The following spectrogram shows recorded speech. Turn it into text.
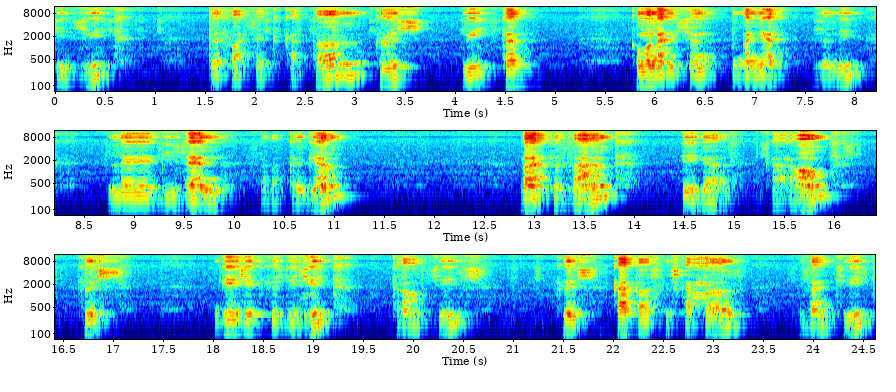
18, 2 fois 7, 14, plus 8. Comme on additionne de manière jolie, les dizaines, ça va très bien. 20 plus 20 égale 40, plus 18 plus 18, 36, plus 14 plus 14, 28,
